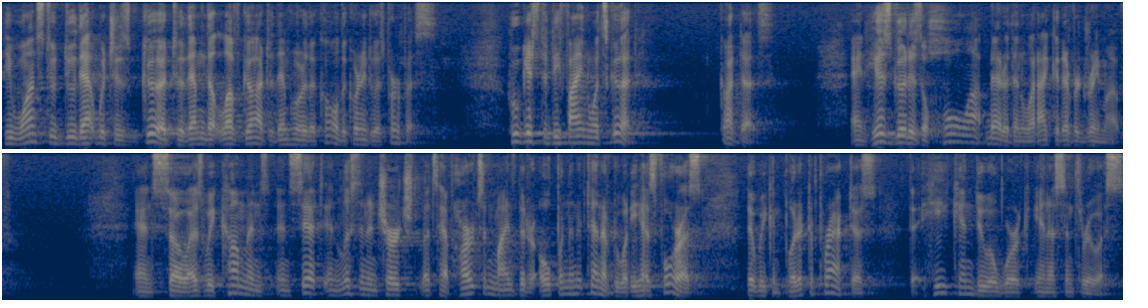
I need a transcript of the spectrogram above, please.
He wants to do that which is good to them that love God, to them who are the called according to his purpose. Who gets to define what's good? God does. And his good is a whole lot better than what I could ever dream of. And so, as we come and, and sit and listen in church, let's have hearts and minds that are open and attentive to what He has for us, that we can put it to practice, that He can do a work in us and through us.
